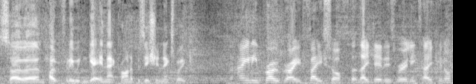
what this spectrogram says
So um, hopefully we can get in that kind of position next week. The Haney Prograis face off that they did is really taking off.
